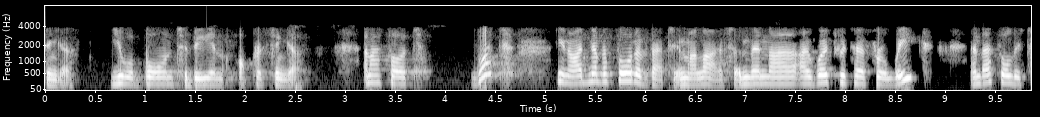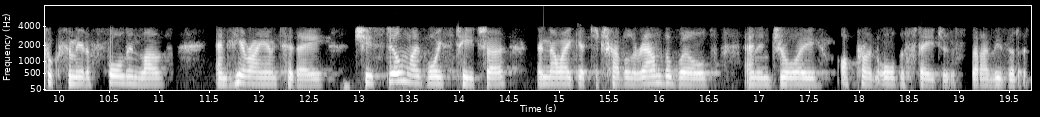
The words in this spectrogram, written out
singer. You were born to be an opera singer. And I thought, What? You know, I'd never thought of that in my life. And then uh, I worked with her for a week, and that's all it took for me to fall in love. And here I am today. She's still my voice teacher, and now I get to travel around the world and enjoy opera on all the stages that I visited.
